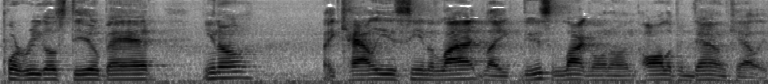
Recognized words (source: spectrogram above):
Puerto Rico still bad. You know, like Cali is seeing a lot. Like, dude, there's a lot going on all up and down Cali,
